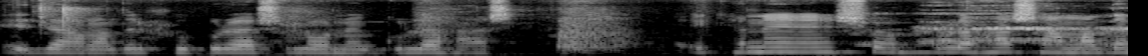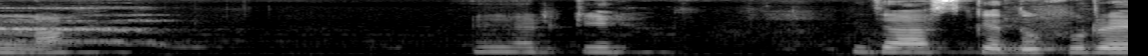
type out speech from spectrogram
এই যে আমাদের পুকুরে আসলে অনেকগুলো হাঁস। এখানে সবগুলো হাঁস আমাদের না। এই আর কি। যে আজকে দুপুরে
